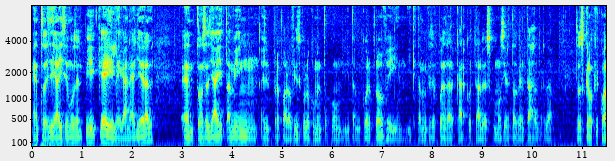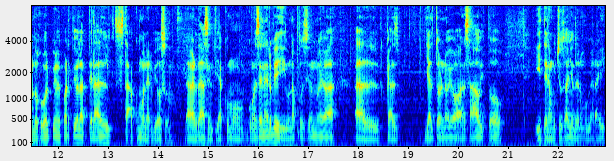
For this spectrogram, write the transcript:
Entonces ya hicimos el pique y le gané a Gerald. Entonces ya ahí también el preparador físico lo comentó con, y también con el profe y, que también que se pueden sacar tal vez como ciertas ventajas, ¿verdad? Entonces creo que cuando jugó el primer partido lateral estaba como nervioso, la verdad sentía como, como ese nervio y una posición nueva al, ya el torneo iba avanzado y todo y tenía muchos años de no jugar ahí.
